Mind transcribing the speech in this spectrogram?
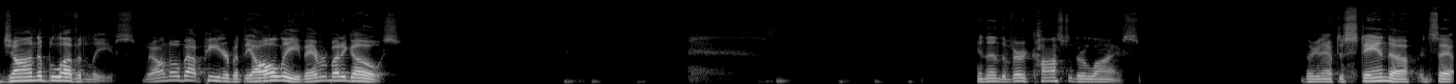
John the Beloved leaves. We all know about Peter, but they all leave. Everybody goes. And then the very cost of their lives, they're going to have to stand up and say,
